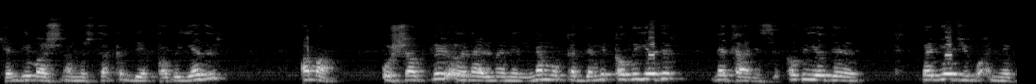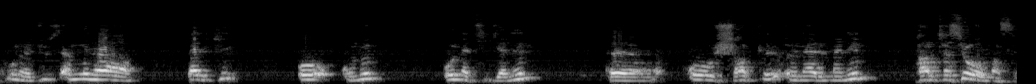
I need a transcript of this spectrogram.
kendi başına müstakil bir kadıyedir. Ama o şartlı önermenin ne mukaddemi kadıyedir ne tanesi kadıyedir. Bel yecibu en yekune cüz'en minha. Belki o onun o neticenin e, o şartlı önermenin parçası olması.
